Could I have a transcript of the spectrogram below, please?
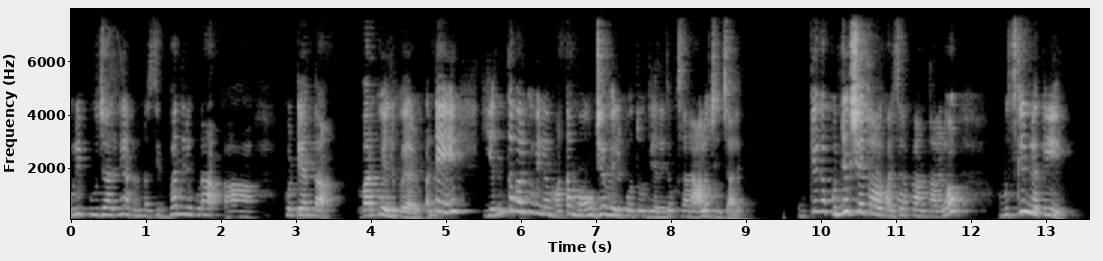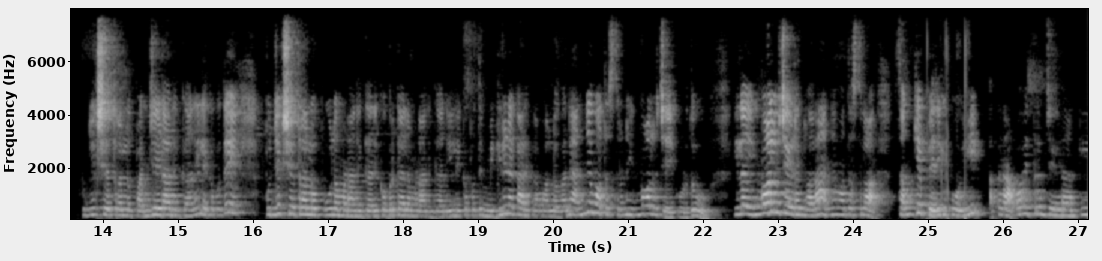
గుడి పూజారిని అక్కడున్న సిబ్బందిని కూడా కొట్టేంత వరకు వెళ్ళిపోయాడు. అంటే ఎంతవరకు వీళ్ళ మత మౌఢ్యం వెళ్ళిపోతుంది అనేది ఒకసారి ఆలోచించాలి. ముఖ్యంగా పుణ్యక్షేత్రాల పరిసర ప్రాంతాలలో ముస్లింలకి పుణ్యక్షేత్రాల్లో పనిచేయడానికి కానీ లేకపోతే పుణ్యక్షేత్రాల్లో పూలు అమ్మడానికి కానీ కొబ్బరికాయలు అమ్మడానికి కానీ లేకపోతే మిగిలిన కార్యక్రమాల్లో కానీ అన్య మతస్థులను ఇన్వాల్వ్ చేయకూడదు. ఇలా ఇన్వాల్వ్ చేయడం ద్వారా అన్య మతస్థుల సంఖ్య పెరిగిపోయి అక్కడ అపవిత్రం చేయడానికి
